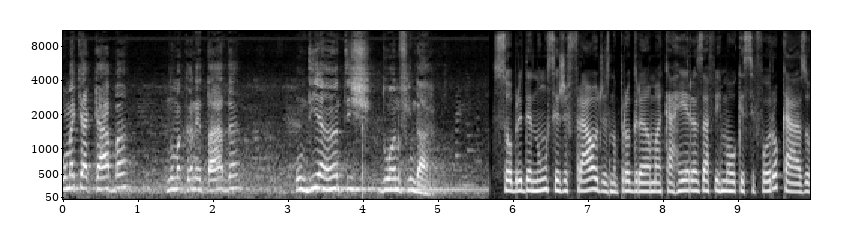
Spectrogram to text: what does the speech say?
Como é que acaba numa canetada um dia antes do ano findar? Sobre denúncias de fraudes no programa, Carreiras afirmou que, se for o caso,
